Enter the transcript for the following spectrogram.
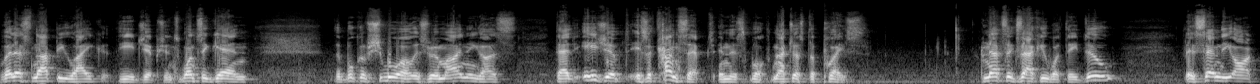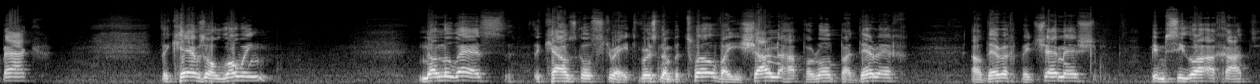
Let us not be like the Egyptians. Once again, the book of Shmuel is reminding us that Egypt is a concept in this book, not just a place. And that's exactly what they do. They send the ark back. The calves are lowing. Nonetheless, the cows go straight. Verse number 12, Vayisharna haparot baderech, al derech bet shemesh, bimsila achat,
